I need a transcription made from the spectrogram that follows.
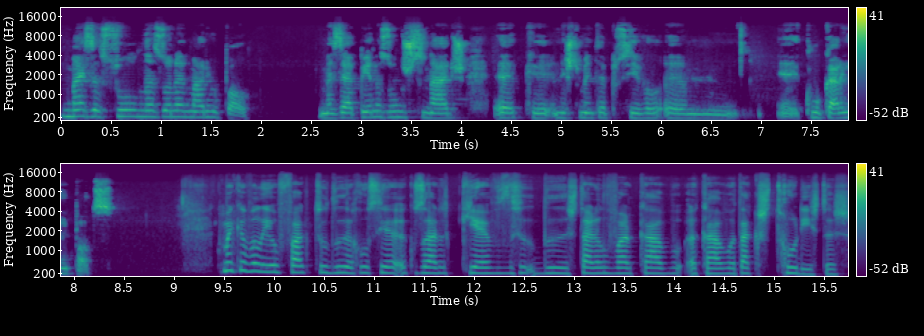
mais a sul na zona de Mariupol mas é apenas um dos cenários uh, que neste momento é possível um, ehm, uh, colocar em hipótese. Como é que avalia o facto de a Rússia acusar Kiev de, de estar a levar cabo, a cabo ataques terroristas,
